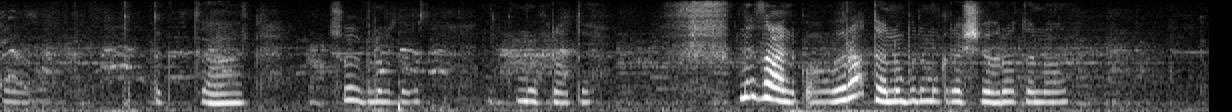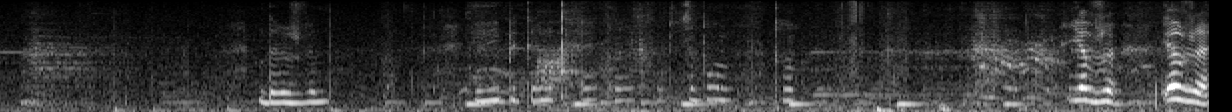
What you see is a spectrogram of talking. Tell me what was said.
Так, так, так, так. Що ж будемо зараз? Кому грати? Не знаю на кого грати, але будемо краще грати на. Де ж він? І піканик. Забула. Я вже, я вже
